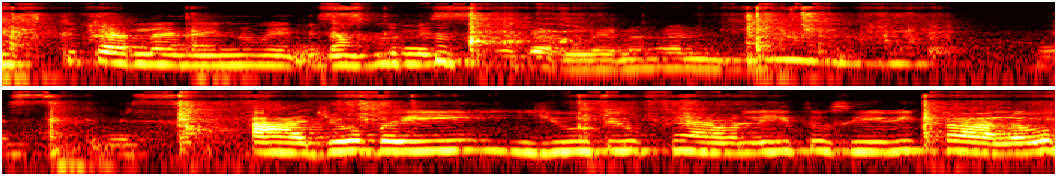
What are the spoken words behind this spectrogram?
ਮਿਕਸ ਕਰ ਲੈਣਾ ਇਹਨੂੰ ਇਦਾਂ ਮਿਕਸ ਮਿਕਸ ਕਰ ਲੈਣਾ ਹਾਂਜੀ। ਮਿਕਸ ਮਿਕਸ ਆ ਜਾਓ ਬਈ YouTube ਫੈਮਿਲੀ ਤੁਸੀਂ ਵੀ ਖਾ ਲਓ।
